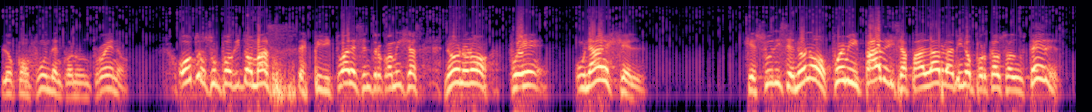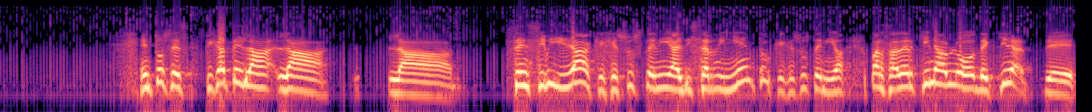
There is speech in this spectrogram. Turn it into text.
lo confunden con un trueno. Otros un poquito más espirituales, entre comillas, no, no, no, fue un ángel. Jesús dice, no, no, fue mi Padre y esa palabra vino por causa de ustedes. Entonces, fíjate la, la, la sensibilidad que Jesús tenía, el discernimiento que Jesús tenía para saber quién habló, de, quién, de,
